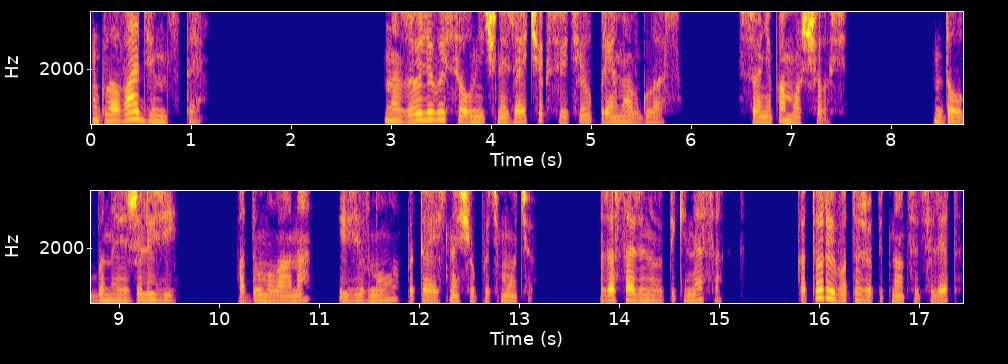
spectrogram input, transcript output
Глава одиннадцатая. Назойливый солнечный зайчик светил прямо в глаз. Соня поморщилась. «Долбанные жалюзи», — подумала она и зевнула, пытаясь нащупать Мотю. Засаленного пекинеса, который вот уже 15 лет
